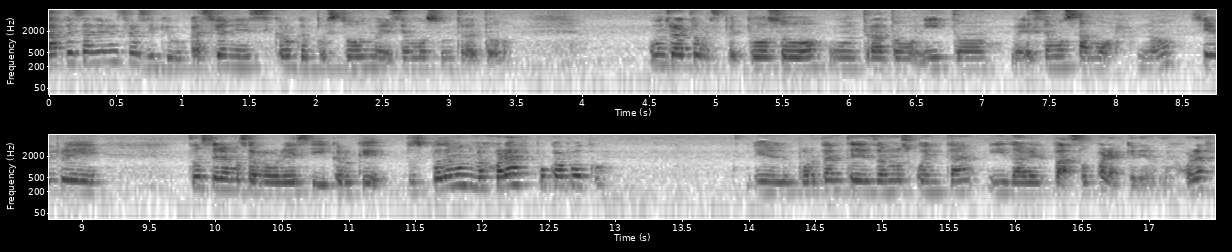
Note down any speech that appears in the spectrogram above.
a pesar de nuestras equivocaciones, creo que pues todos merecemos un trato, un trato respetuoso, un trato bonito, merecemos amor, ¿no? Siempre todos tenemos errores y creo que pues podemos mejorar poco a poco. Y lo importante es darnos cuenta y dar el paso para querer mejorar.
